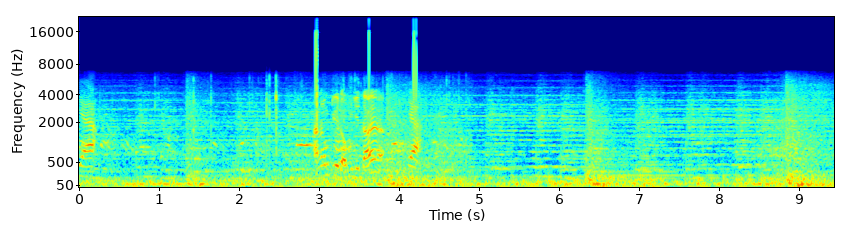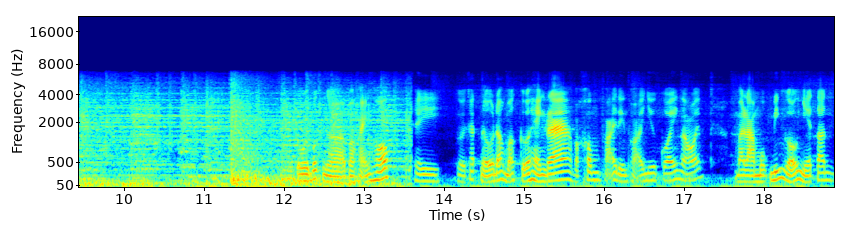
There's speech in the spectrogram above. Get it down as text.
Dạ. Anh không chưa đụng gì tới á. Dạ Bất ngờ và hoảng hốt khi người khách nữ đó mở cửa hàng ra và không phải điện thoại như cô ấy nói, mà là một miếng gỗ nhẹ tên.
